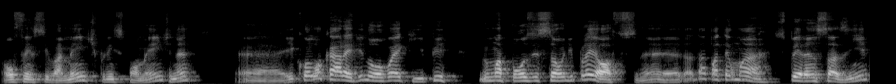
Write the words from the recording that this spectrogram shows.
ofensivamente, principalmente, né? É, e colocar aí de novo a equipe numa posição de playoffs, né? Dá, dá para ter uma esperançazinha.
